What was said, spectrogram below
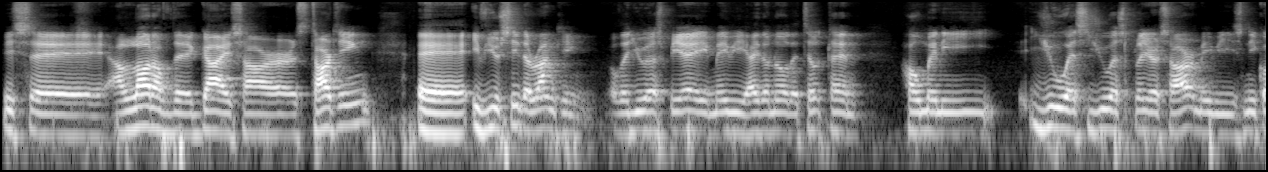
It's uh, a lot of the guys are starting. Uh, if you see the ranking of the USPA, maybe I don't know the top ten, how many US US players are? Maybe it's Nico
